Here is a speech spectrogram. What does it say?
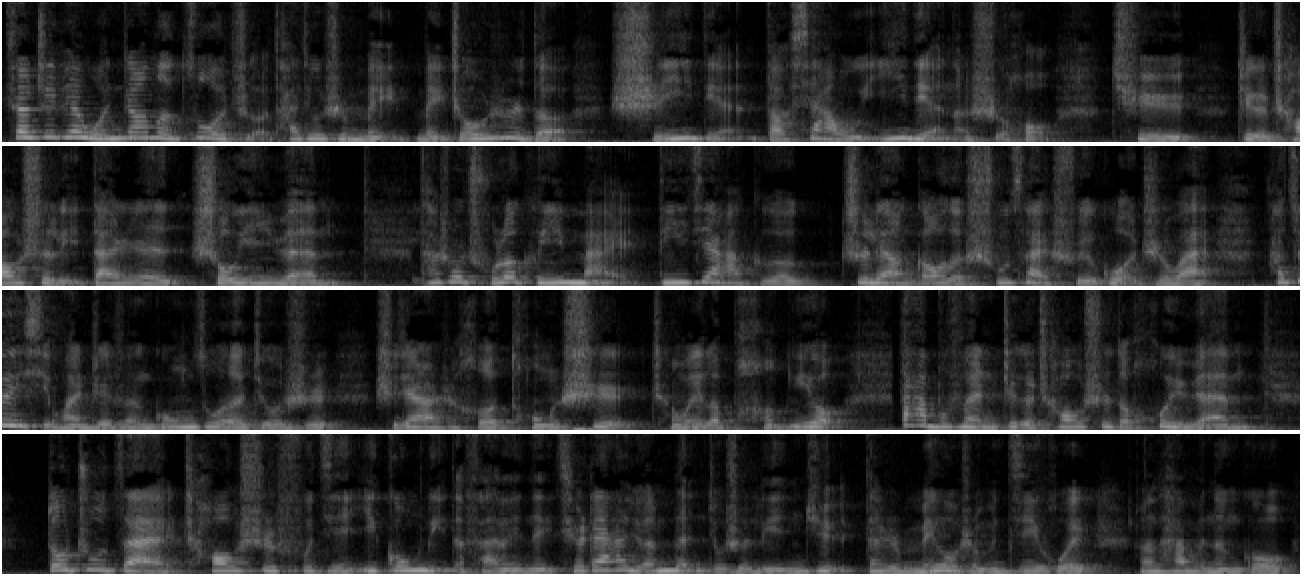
像这篇文章的作者，他就是每每周日的十一点到下午一点的时候，去这个超市里担任收银员。他说，除了可以买低价格、质量高的蔬菜水果之外，他最喜欢这份工作的就是，实际上是和同事成为了朋友。大部分这个超市的会员。都住在超市附近一公里的范围内，其实大家原本就是邻居，但是没有什么机会让他们能够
